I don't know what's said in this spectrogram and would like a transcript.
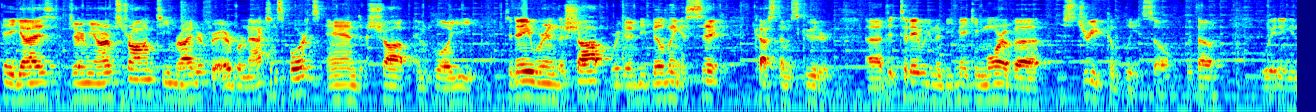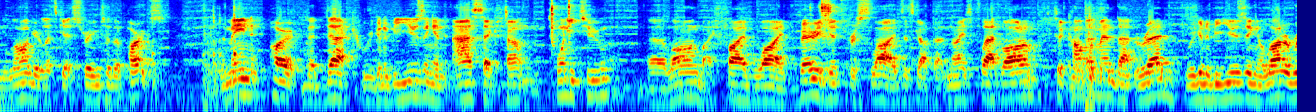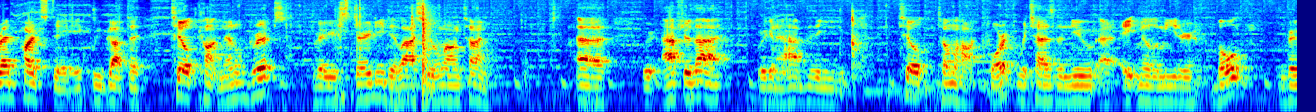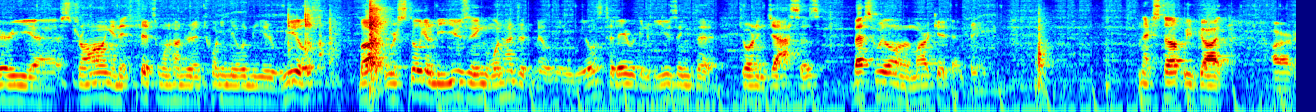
Hey guys, Jeremy Armstrong, team rider for Airborne Action Sports and shop employee. Today we're in the shop, we're going to be building a sick custom scooter. Uh, today we're going to be making more of a street complete, so without waiting any longer, let's get straight into the parts. The main part, the deck, we're going to be using an Aztec fountain, 22 uh, long by 5 wide. Very good for slides. It's got that nice flat bottom. To complement that red, we're going to be using a lot of red parts today. We've got the Tilt Continental grips, very sturdy, they last you a long time. Uh, after that, we're to have the Tilt Tomahawk fork, which has the new uh, 8 millimeter bolt. Very uh, strong and it fits 120 millimeter wheels but we're still going to be using 100 millimeter wheels. Today we're going to be using the Jordan Jasas, best wheel on the market I think. Next up, we've got our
